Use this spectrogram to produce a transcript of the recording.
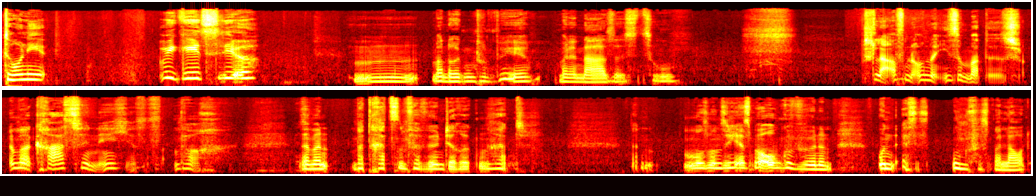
Toni, wie geht's dir? Hm, mein Rücken tut weh, meine Nase ist zu. Schlafen auf einer Isomatte ist schon immer krass, finde ich. Es ist einfach, wenn man matratzenverwöhnte Rücken hat, dann muss man sich erstmal umgewöhnen. Und es ist unfassbar laut,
